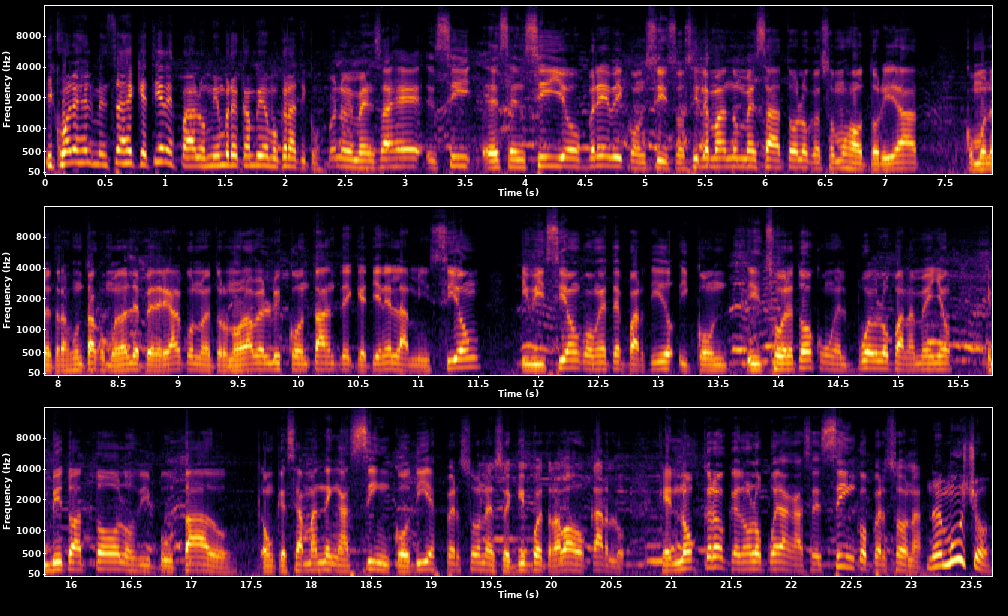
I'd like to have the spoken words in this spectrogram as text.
y cuál es el mensaje que tienes para los miembros del Cambio Democrático. Bueno, mi mensaje sí es sencillo, breve y conciso. Sí le mando un mensaje a todos los que somos autoridad, como nuestra Junta Comunal de Pedregal, con nuestro honorable Luis Contante, que tiene la misión y visión con este partido y, sobre todo con el pueblo panameño. Invito a todos los diputados, aunque se manden a 5, 10 personas de su equipo de trabajo, Carlos, que no creo que no lo puedan hacer, 5 personas. ¿No es mucho?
